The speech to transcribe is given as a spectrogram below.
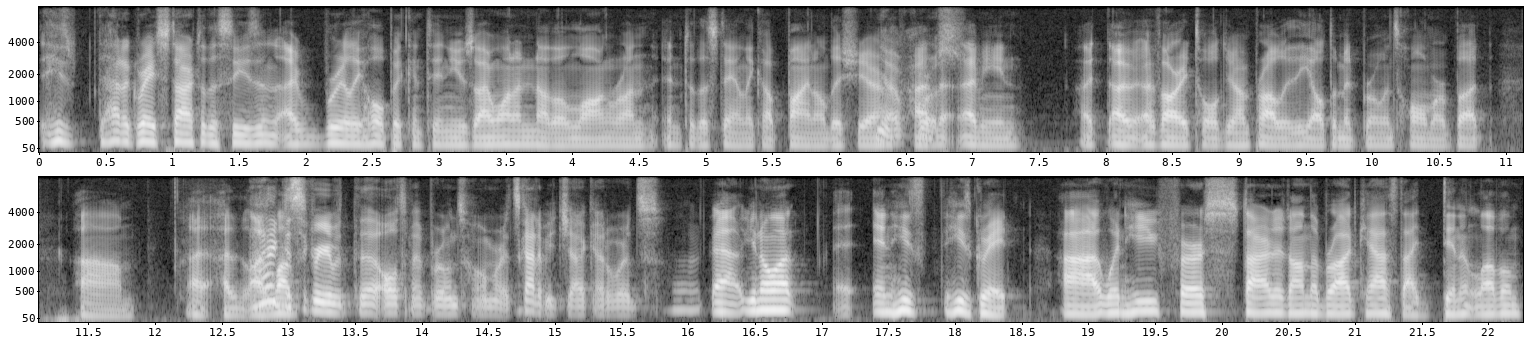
he's had a great start to the season. I really hope it continues. I want another long run into the Stanley Cup final this year. Yeah, of course. I, I mean, I, I I've already told you I'm probably the ultimate Bruins homer, but um, I I, I, I, love, disagree with the ultimate Bruins homer. It's got to be Jack Edwards. Yeah, you know what? And he's he's great. Uh, when he first started on the broadcast, I didn't love him,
